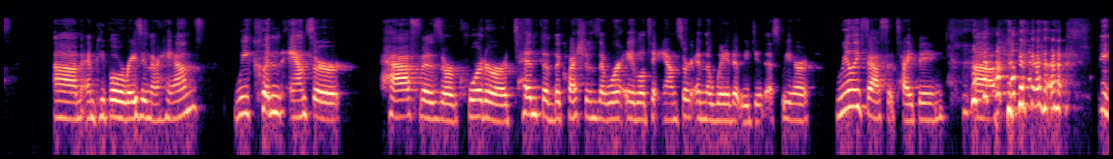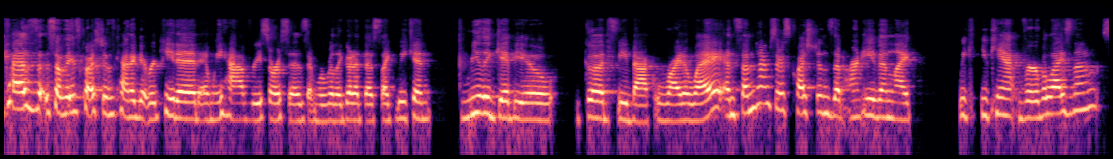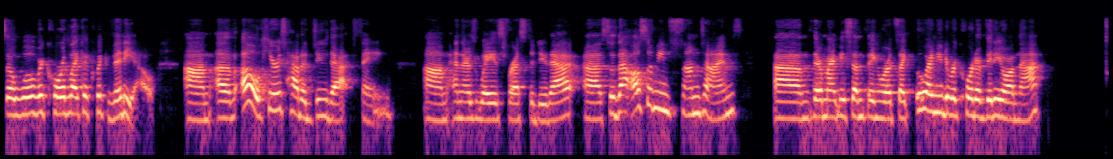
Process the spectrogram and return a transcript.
um, and people were raising their hands. We couldn't answer half as or a quarter or a tenth of the questions that we're able to answer in the way that we do this. We are really fast at typing uh, because some of these questions kind of get repeated and we have resources and we're really good at this like we can really give you good feedback right away. And sometimes there's questions that aren't even like we you can't verbalize them. So we'll record like a quick video um, of oh here's how to do that thing um, and there's ways for us to do that. Uh, so that also means sometimes um, there might be something where it's like, oh, I need to record a video on that.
